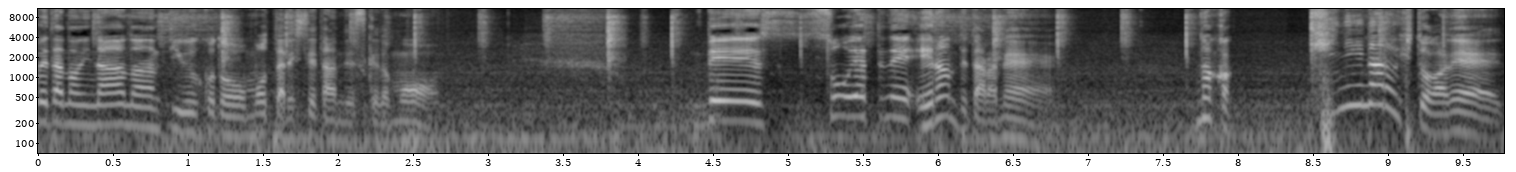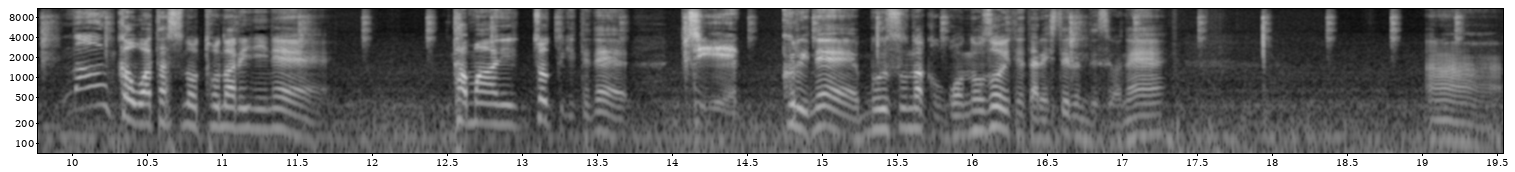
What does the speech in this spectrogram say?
べたのにななんていうことを思ったりしてたんですけども。で、そうやってね、選んでたらね、なんか気になる人がね、なんか私の隣にね、たまにちょっと来てね、じっくりね、ブースの中こう覗いてたりしてるんですよね。うん。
